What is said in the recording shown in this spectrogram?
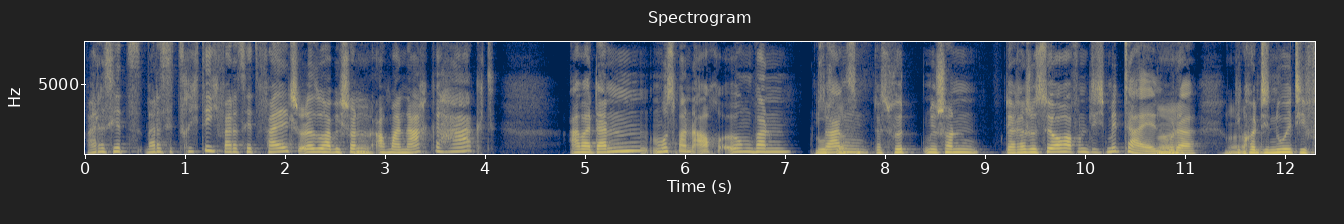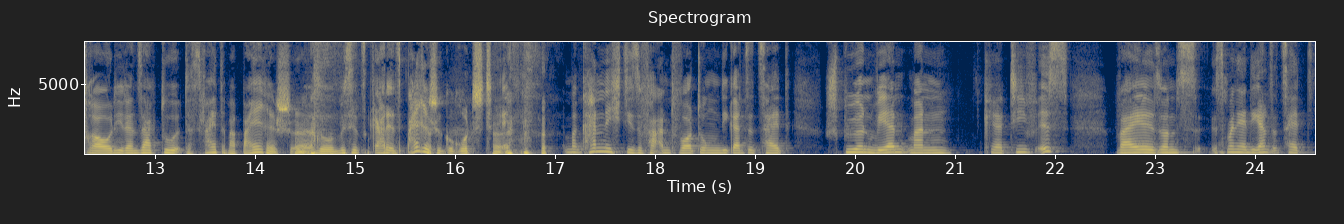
war das jetzt, war das jetzt richtig, war das jetzt falsch oder so, habe ich schon auch mal nachgehakt. Aber dann muss man auch irgendwann Loslassen. sagen, das wird mir schon der Regisseur hoffentlich mitteilen oder die Continuity-Frau, die dann sagt, du, das war jetzt aber bayerisch oder so, du bist jetzt gerade ins Bayerische gerutscht. man kann nicht diese Verantwortung die ganze Zeit spüren, während man kreativ ist, weil sonst ist man ja die ganze Zeit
